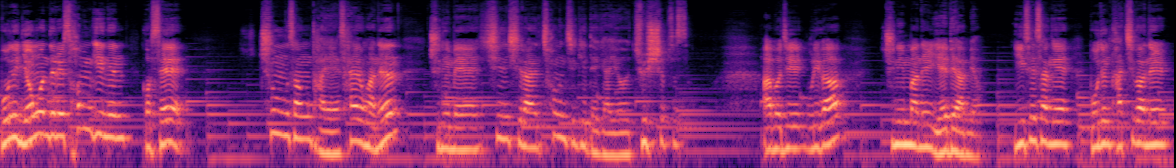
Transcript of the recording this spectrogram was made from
모든 영혼들을 섬기는 것에 충성 다해 사용하는 주님의 신실한 청직이 되게 하여 주시옵소서. 아버지, 우리가 주님만을 예배하며 이 세상의 모든 가치관을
